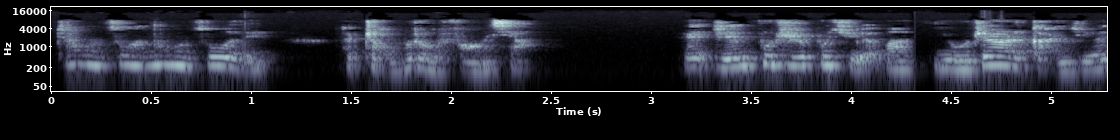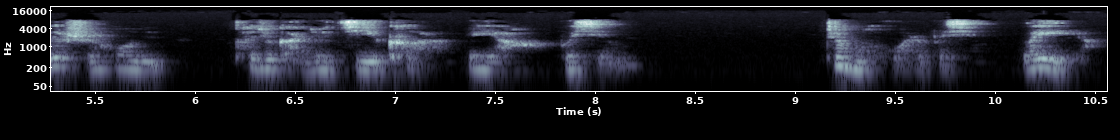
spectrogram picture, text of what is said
这么做那么做的。他找不着方向，哎，人不知不觉吧，有这样的感觉的时候呢，他就感觉饥渴了。哎呀，不行，这么活着不行，累呀，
